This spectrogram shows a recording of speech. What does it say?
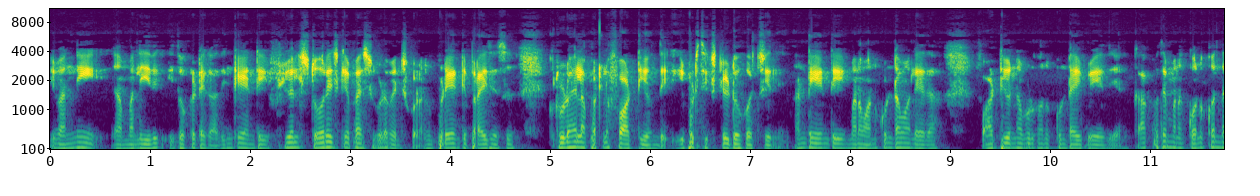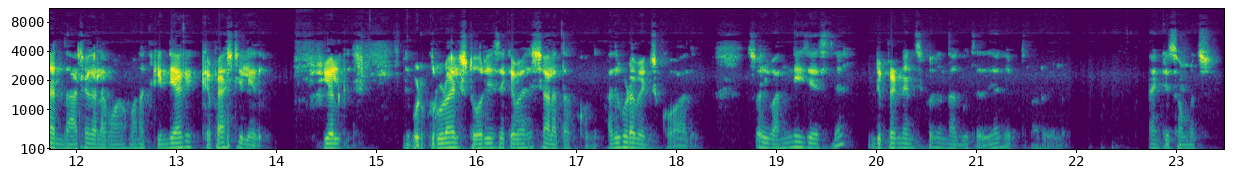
ఇవన్నీ మళ్ళీ ఇది ఇది ఒకటే కాదు. ఇంకేంటి ఫ్యూయల్ స్టోరేజ్ కెపాసిటీ కూడా పెంచుకోవడం. ఇప్పుడు ఏంటి? ప్రైసెస్ క్రూడ్ ఆయిల్ అప్పట్లో ఫార్టీ ఉంది. ఇప్పుడు సిక్స్టీ టూకి వచ్చింది. అంటే ఏంటి? మనం అనుకుంటామా లేదా? ఫార్టీ ఉన్నప్పుడు కొనుక్కుంటే అయిపోయేది అని. కాకపోతే మనం కొనుక్కొని దాన్ని దాచగలమా? మనకి ఇండియాకి కెపాసిటీ లేదు. ఫ్యూయల్ ఇప్పుడు క్రూడ్ ఆయిల్ స్టోర్ చేసే కెపాసిటీ చాలా తక్కువ ఉంది అది కూడా పెంచుకోవాలి. సో ఇవన్నీ చేస్తే డిపెండెన్సీ కొంచెం తగ్గుతుంది అని చెప్తున్నారు వీళ్ళు. Thank you so much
